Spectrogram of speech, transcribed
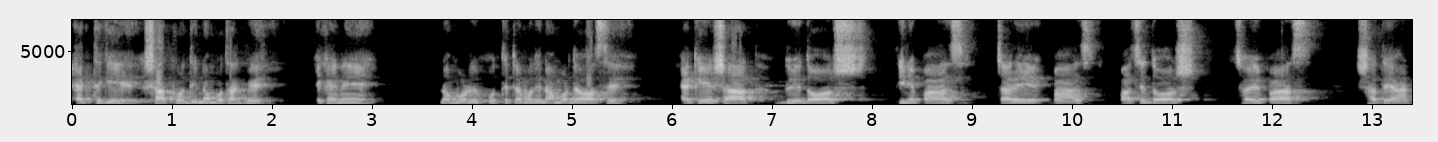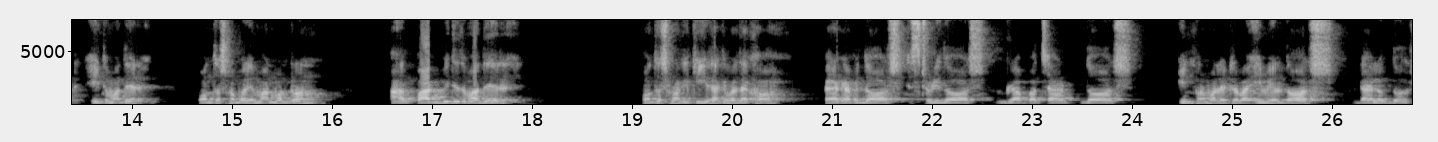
এক থেকে সাত পর্যন্ত নম্বর থাকবে। এখানে নম্বরের প্রত্যেকটার মধ্যে নম্বর দেওয়া আছে। একে সাত, দুয়ে দশ, তিনে পাঁচ, চারে পাঁচ, পাঁচে দশ, ছয়ে পাঁচ, সাতে আট। এই তোমাদের পঞ্চাশ নম্বরের মান বন্টন। আর পার্ট বিতে তোমাদের পঞ্চাশ মার্কে কী কী থাকবে দেখো? প্যারাগ্রাফে দশ, স্টোরি দশ, গ্রাফ বা চার্ট দশ, ইনফর্মাল লেটার বা ইমেল দশ, ডায়লগ দশ।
